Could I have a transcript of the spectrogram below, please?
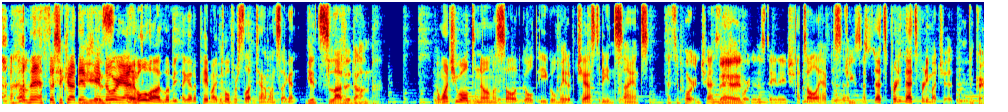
Oh, man, such a goddamn He shame. Don't worry, All right, Adam. hold on. Let me. I gotta pay my toll for Slut Town. One second. Get slotted on. I want you all to know I'm a solid gold eagle made of chastity and science. That's important. Chastity That- is important in this day and age. That's all I have to say. Jesus. That- That's pretty. That's pretty much it. Okay.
